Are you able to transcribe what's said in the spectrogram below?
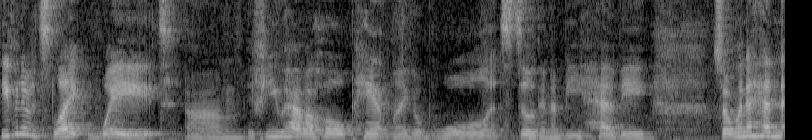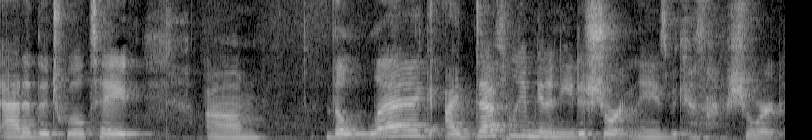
even if it's lightweight, um, if you have a whole pant leg of wool, it's still going to be heavy. So I went ahead and added the twill tape. Um, the leg, I definitely am going to need to shorten these because I'm short,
